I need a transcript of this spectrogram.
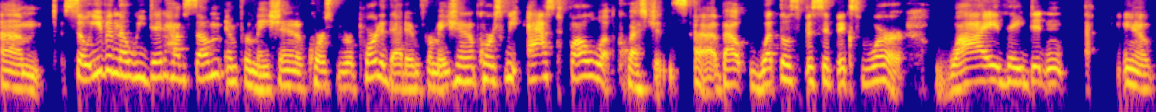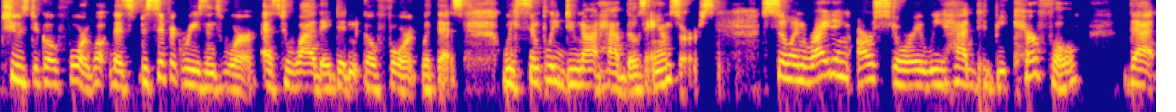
Um, so, even though we did have some information, and of course we reported that information, and of course we asked follow up questions uh, about what those specifics were, why they didn't you know choose to go forward what the specific reasons were as to why they didn't go forward with this. We simply do not have those answers. So in writing our story we had to be careful that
